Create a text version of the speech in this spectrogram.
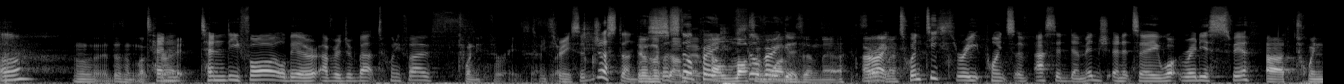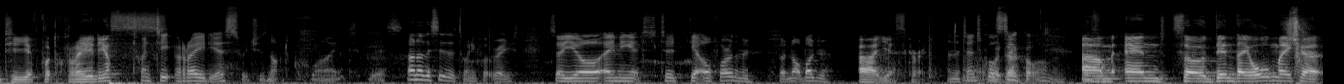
Uh, it doesn't look 10, great. 10d4 it'll be an average of about 25, 23. sadly. 23, so just under. There was a so still pretty, a lot still of very ones good. in there. All right, sadly. 23 points of acid damage, and it's a what radius sphere? Uh, 20 foot radius. 20 radius, which is not quite this. Oh no, this is a 20 foot radius. So you're aiming it to get all four of them in, but not Bodger. Uh, yes, correct. And the tentacles What'd too. Um, and so then they all make a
